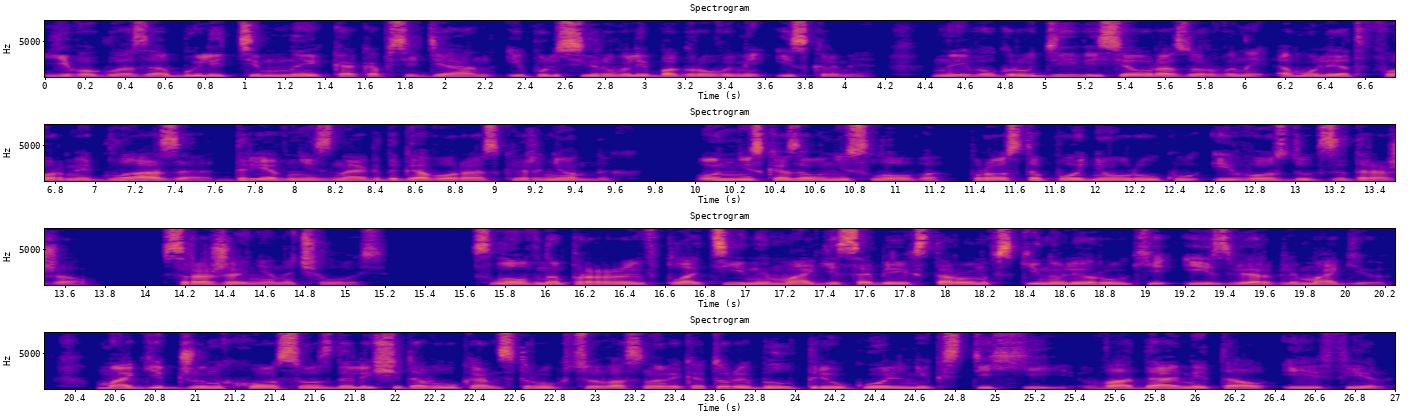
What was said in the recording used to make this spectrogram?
Его глаза были темны, как обсидиан, и пульсировали багровыми искрами. На его груди висел разорванный амулет в форме глаза, древний знак договора оскверненных. Он не сказал ни слова, просто поднял руку, и воздух задрожал. Сражение началось. Словно прорыв плотины, маги с обеих сторон вскинули руки и извергли магию. Маги Джунхо создали щитовую конструкцию, в основе которой был треугольник стихий – вода, металл и эфир.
